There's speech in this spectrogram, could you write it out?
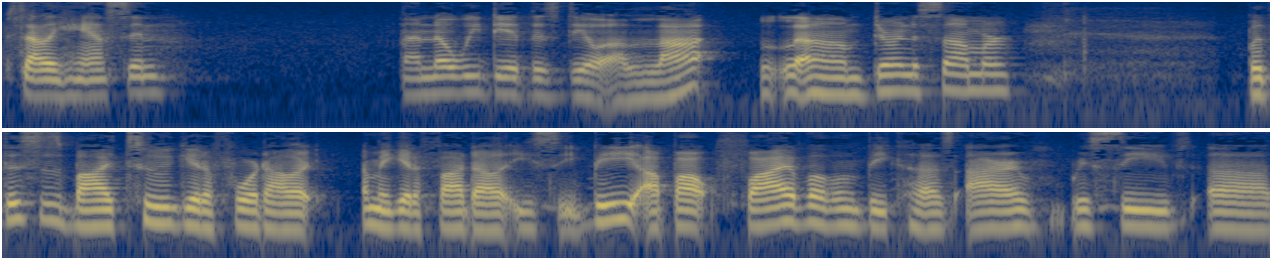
Sally Hansen. I know we did this deal a lot um, during the summer, but this is buy two get a four dollar. I mean, get a five dollar ECB. I bought five of them because I received uh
